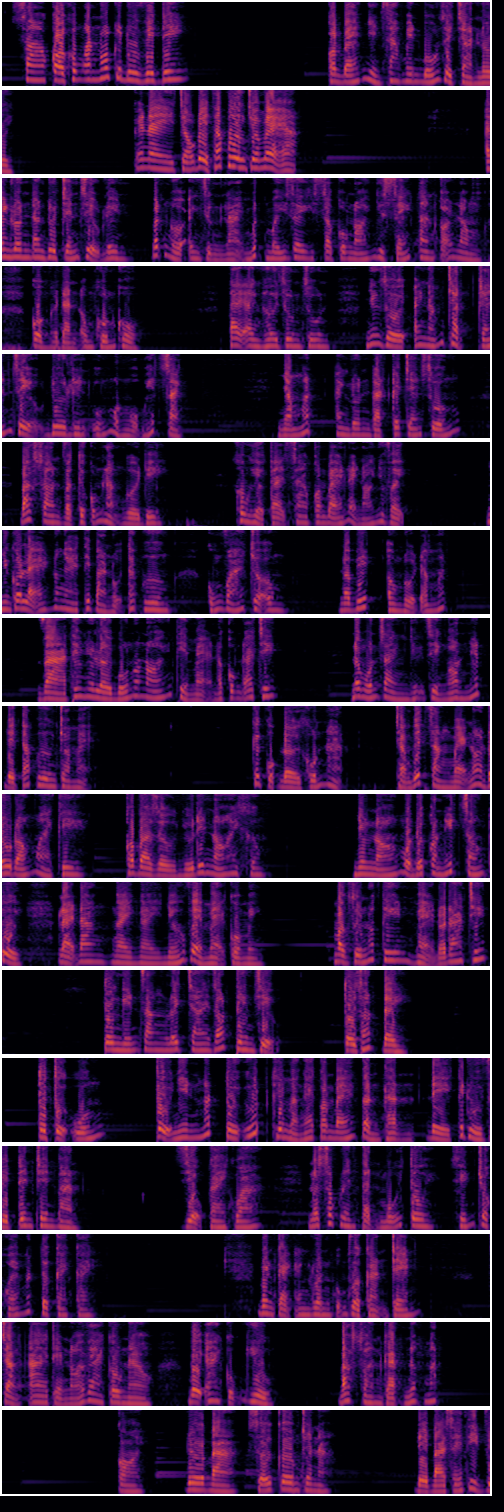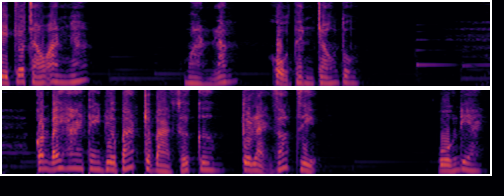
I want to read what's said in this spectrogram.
Sao còn không ăn nốt cái đùi vịt đi? Con bé nhìn sang bên bố rồi trả lời. Cái này cháu để thắp hương cho mẹ ạ. Anh Luân đang đưa chén rượu lên, Bất ngờ anh dừng lại mất mấy giây Sau câu nói như xé tan cõi lòng Của người đàn ông khốn khổ. Tay anh hơi run run, Nhưng rồi anh nắm chặt chén rượu đưa lên uống một ngụm hết sạch. Nhắm mắt, anh Luân đặt cái chén xuống. Bác Soan và tôi cũng lặng người đi. Không hiểu tại sao con bé lại nói như vậy. Nhưng có lẽ nó nghe thấy bà nội thắp hương, Cúng vái cho ông. Nó biết ông nội đã mất. Và theo như lời bố nó nói Thì mẹ nó cũng đã chết. Nó muốn dành những gì ngon nhất để thắp hương cho mẹ. Cái cuộc đời khốn nạn, Chẳng biết rằng mẹ nó ở đâu đó ngoài kia, Có bao giờ nhớ đến nó hay không? Nhưng nó, một đứa con nít 6 tuổi, Lại đang ngày ngày nhớ về mẹ của mình. Mặc dù nó tin mẹ nó đã chết, Tôi nghiến răng lấy chai rót thêm rượu. Tôi rót đầy Tôi tự uống. Tự nhiên mắt tôi ướt khi mà nghe con bé cẩn thận để cái đùi vịt lên trên bàn. Rượu cay quá. Nó sốc lên tận mũi tôi, Khiến cho khóe mắt tôi cay cay. Bên cạnh anh Luân cũng vừa cạn chén. Chẳng ai thèm nói với ai câu nào, Bởi ai cũng hiểu. Bác Soan gạt nước mắt. Coi, Đưa bà sới cơm cho nào. Để bà xé thịt vịt cho cháu ăn nhé Ngoan lắm, Khổ thân cháu tôi. Con bé hai tay đưa bát cho bà sới cơm, Tôi lại rót rượu. Uống đi anh.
